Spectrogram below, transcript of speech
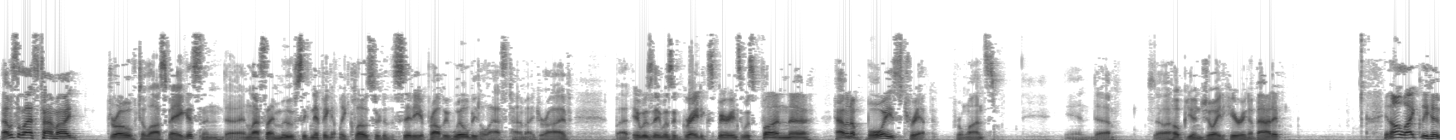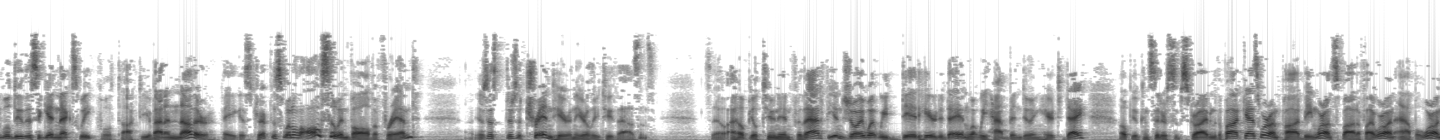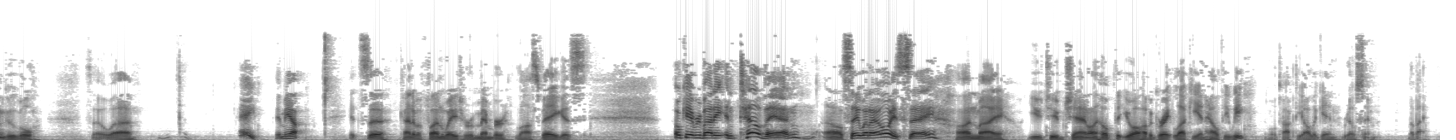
that was the last time I drove to Las Vegas, and uh, unless I move significantly closer to the city, it probably will be the last time I drive. But it was it was a great experience. It was fun uh, having a boys' trip for once, and uh, so I hope you enjoyed hearing about it. In all likelihood, we'll do this again next week. We'll talk to you about another Vegas trip. This one will also involve a friend. There's a, there's a trend here in the early 2000s. So I hope you'll tune in for that. If you enjoy what we did here today and what we have been doing here today, hope you'll consider subscribing to the podcast. We're on Podbean, we're on Spotify, we're on Apple, we're on Google. So, uh, hey, hit me up. It's a kind of a fun way to remember Las Vegas. Okay, everybody, until then, I'll say what I always say on my YouTube channel. I hope that you all have a great, lucky, and healthy week. We'll talk to you all again real soon. Bye bye.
